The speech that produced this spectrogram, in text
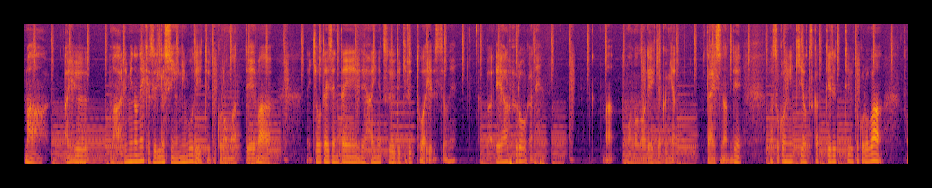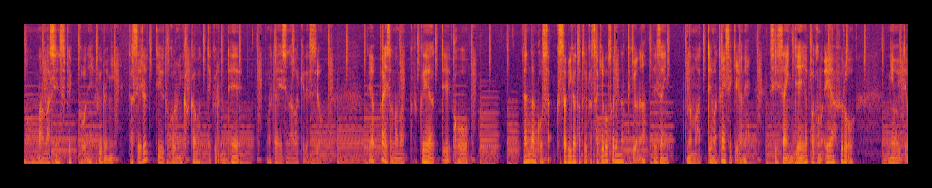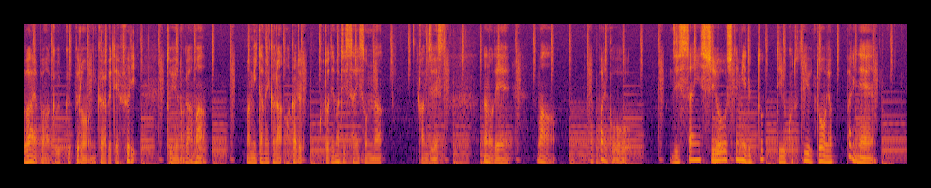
まあ、ああいう、まあ、アルミのね、削り出しユニボディっていうところもあって、まあ、筐体全体で排熱できるとはいえですよね。やっぱエアフローがね、まあ、物の冷却には大事なんで、まあ、そこに気を使ってるっていうところはその、まあ、マシンスペックをねフルに出せるっていうところに関わってくるんで、まあ、大事なわけですよ。でやっぱりその MacBook Air ってこうだんだんこうくさび型というか先細りになってくようなデザインのもあって、まあ、体積がね小さいんでやっぱこの Airflow においてはやっぱ MacBook Pro に比べて不利というのが、まあ、まあ、見た目からわかることで、まあ、実際そんな感じです。なので、まあ、やっぱりこう、実際に使用してみるとっていうことで言うと、やっぱりね、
